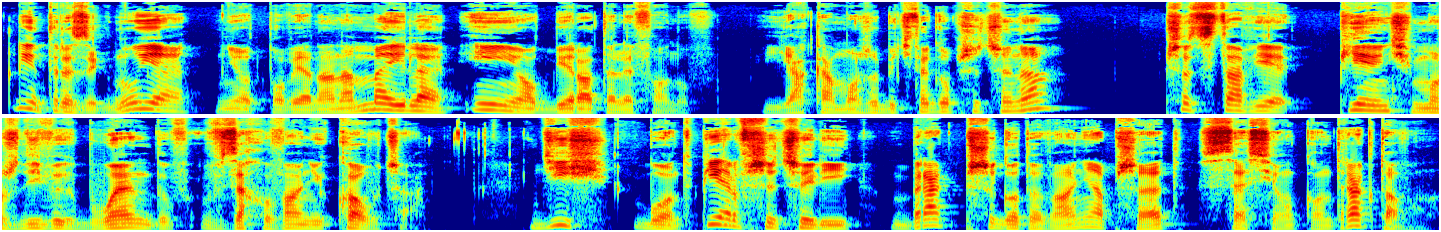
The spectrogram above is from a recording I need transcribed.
Klient rezygnuje, nie odpowiada na maile i nie odbiera telefonów. Jaka może być tego przyczyna? Przedstawię pięć możliwych błędów w zachowaniu coacha. Dziś błąd pierwszy, czyli brak przygotowania przed sesją kontraktową.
